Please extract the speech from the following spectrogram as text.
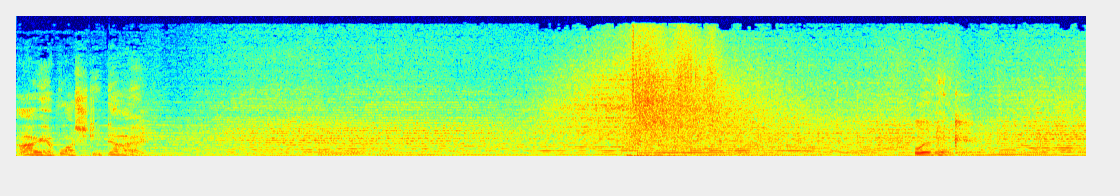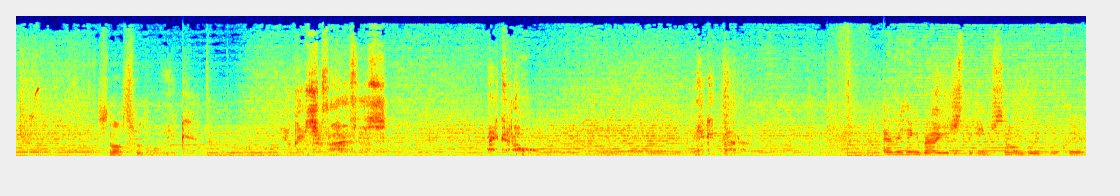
I have watched you die. Living. It's not for the weak. You can survive this. Make it home. Make it better. Everything about you just became so unbelievably clear.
